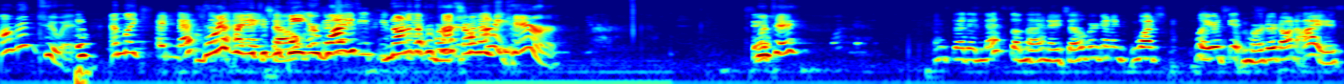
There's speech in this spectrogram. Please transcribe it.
I'm into it. And, like, And next Roid to the rage if you beat your wife. None of the get professional on leagues ice. care. What, Tay? I said, and next on the NHL, we're gonna watch players get murdered on ice.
